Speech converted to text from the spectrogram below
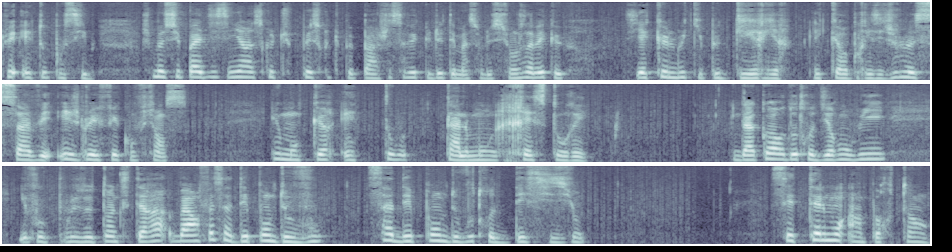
Dieu est tout possible. Je ne me suis pas dit, Seigneur, est-ce que tu peux, est-ce que tu peux pas? Je savais que Dieu était ma solution. Je savais que s'il n'y a que lui qui peut guérir les cœurs brisés. Je le savais et je lui ai fait confiance. Et mon cœur est totalement restauré. D'accord? D'autres diront, oui, il faut plus de temps, etc. Bah, en fait, ça dépend de vous. Ça dépend de votre décision. C'est tellement important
